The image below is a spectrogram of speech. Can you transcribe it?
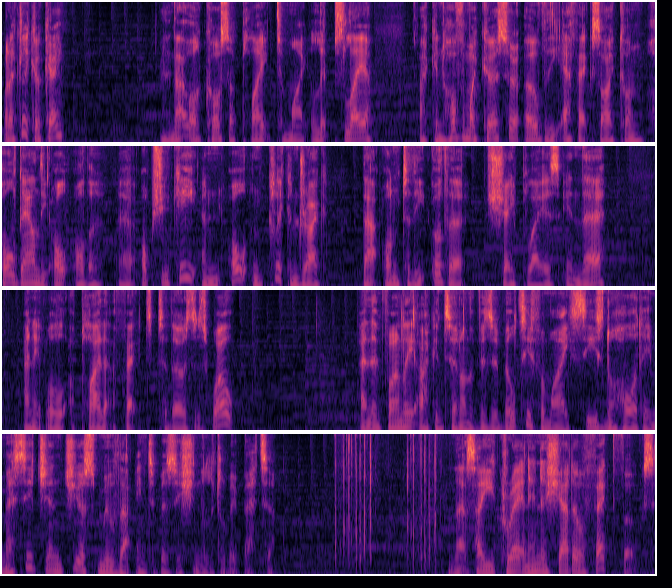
When I click OK, and that will of course apply it to my ellipse layer, I can hover my cursor over the FX icon, hold down the Alt or the uh, Option key and Alt and click and drag that onto the other shape layers in there and it will apply that effect to those as well. And then finally, I can turn on the visibility for my seasonal holiday message and just move that into position a little bit better. And that's how you create an inner shadow effect, folks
